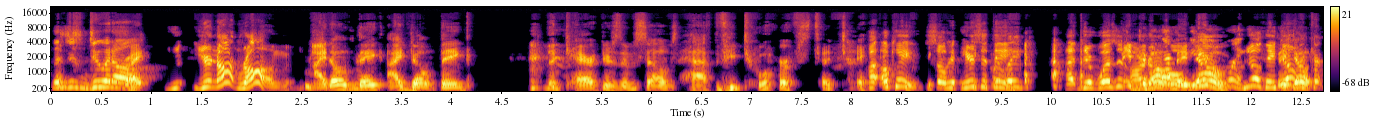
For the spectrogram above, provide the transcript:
let's just do it all. Right? you're not wrong. I don't think. I don't think the characters themselves have to be dwarves today. But okay, so here's the thing. like, Uh, there was an They article. don't. They don't. No, they, They don't. don't.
